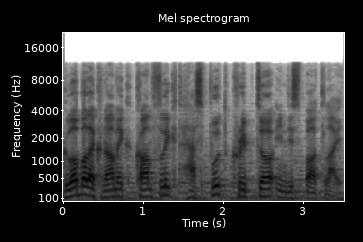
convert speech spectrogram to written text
Global economic conflict has put crypto in the spotlight.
